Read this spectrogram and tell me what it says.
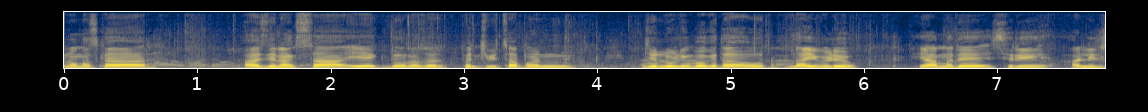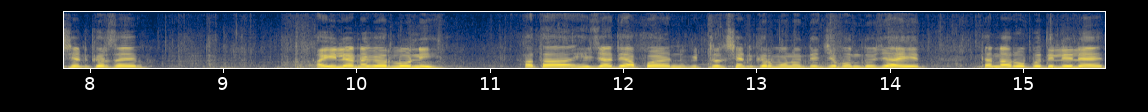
नमस्कार. आज दिनांक सहा एक दोन हजार पंचवीसचा आपण जे लोडिंग बघत आहोत लाईव्ह व्हिडिओ यामध्ये श्री अनिल शेटकर साहेब अहिल्यानगर लोणी. आता ह्याच्या आधी आपण विठ्ठल शेटकर म्हणून त्यांचे बंधू जे आहेत त्यांना रोपं दिलेले आहेत.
